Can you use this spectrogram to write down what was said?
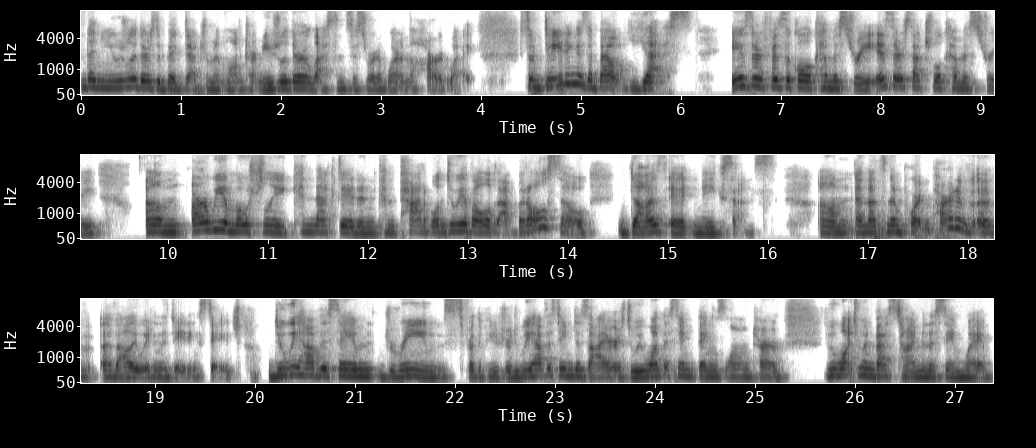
then usually there's a big detriment long term. Usually there are lessons to sort of learn the hard way. So dating is about yes, is there physical chemistry? Is there sexual chemistry? Um, are we emotionally connected and compatible? And do we have all of that? But also, does it make sense? Um, and that's an important part of, of, evaluating the dating stage. Do we have the same dreams for the future? Do we have the same desires? Do we want the same things long term? Do we want to invest time in the same way?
